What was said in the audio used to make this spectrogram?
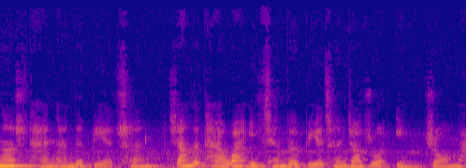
呢是台南的别称，像是台湾以前的别称叫做瀛洲嘛。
